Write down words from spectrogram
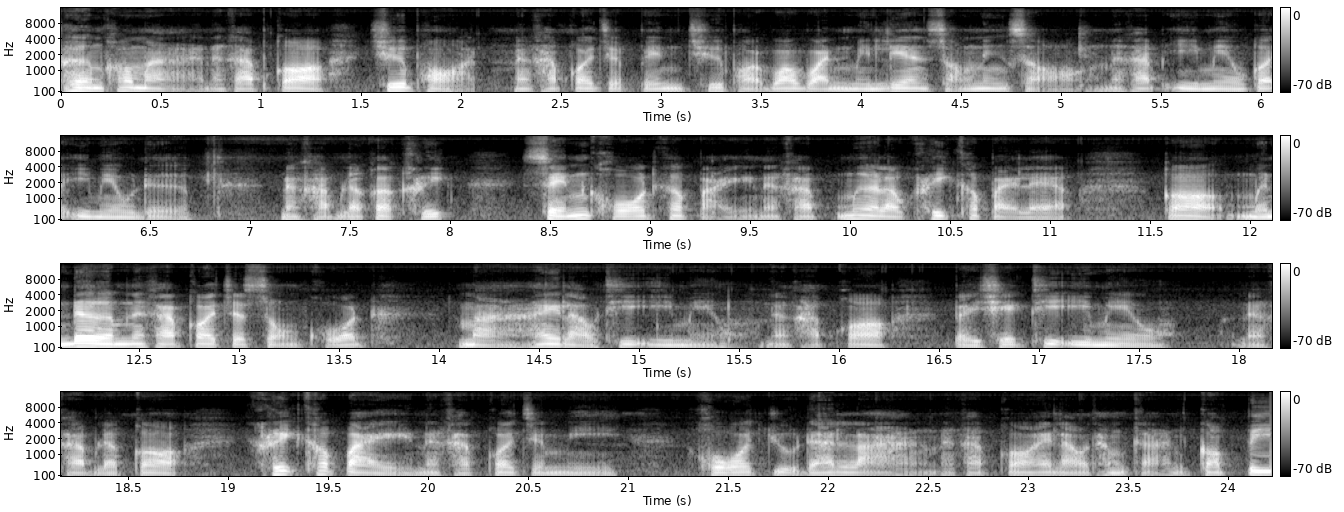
เพิ่มเข้ามานะครับ ก็ชื่อพอร์ตนะครับ ก็จะเป็นชื่อพอร์ตว่า1 million 212นะครับอีเมลก็อีเมลเดิมนะครับ แล้วก็คลิกเซ็นโค้ดเข้าไปนะครับ เมื่อเราคลิกเข้าไปแล้ว ก็เหมือนเดิมนะครับ ก็จะส่งโค้ด มาให้เราที่อีเมลนะครับ ก็ไปเช็คที่อีเมลนะครับ แล้วก็คลิกเข้าไปนะครับ ก็จะมีโค้ดอยู่ด้านล่างนะครับ ก็ให้เราทำการ Copy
